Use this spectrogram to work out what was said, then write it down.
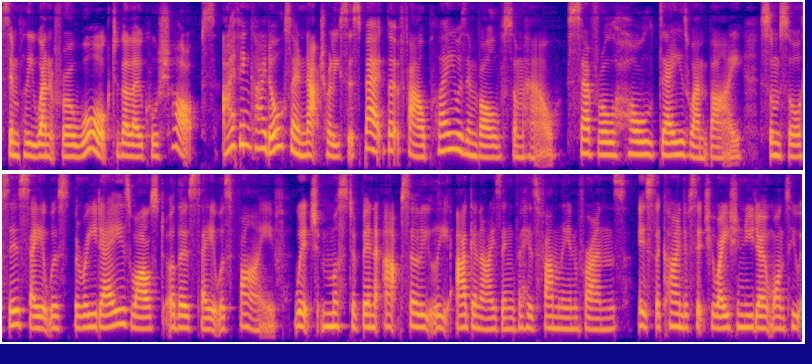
simply went for a walk to the local shops. I think I'd also naturally suspect that foul play was involved somehow. Several whole days went by. Some sources say it was three days, whilst others say it was five, which must have been absolutely agonising for his family family and friends. It's the kind of situation you don't want to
